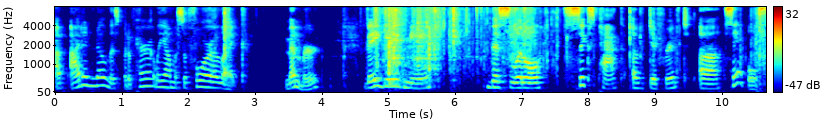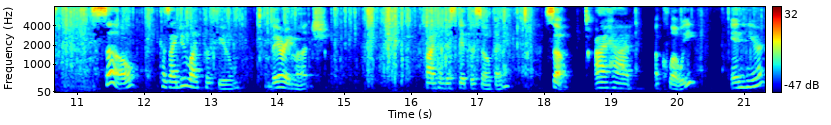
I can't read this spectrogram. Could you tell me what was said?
I, I didn't know this, but apparently I'm a Sephora like member, they gave me this little six pack of different uh, samples. So, because I do like perfume very much, if I can just get this open. So, I had a Chloe in here.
